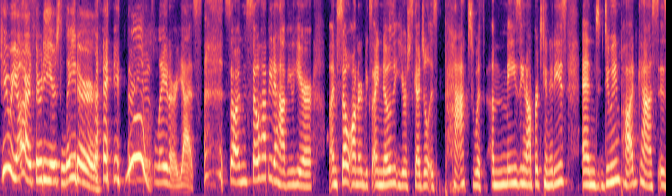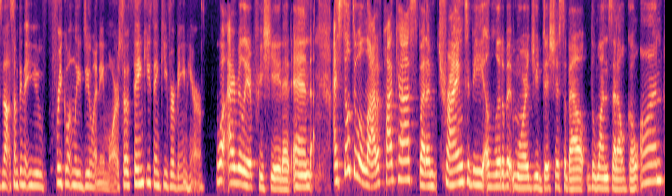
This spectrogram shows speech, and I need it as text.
here we are 30 years later. Right? 30 years later, yes. So I'm so happy to have you here. I'm so honored because I know that your schedule is packed with amazing opportunities, and doing podcasts is not something that you frequently do anymore. So thank you. Thank you for being here. Well, I really appreciate it. And I still do a lot of podcasts, but I'm trying to be a little bit more judicious about the ones that I'll go on.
